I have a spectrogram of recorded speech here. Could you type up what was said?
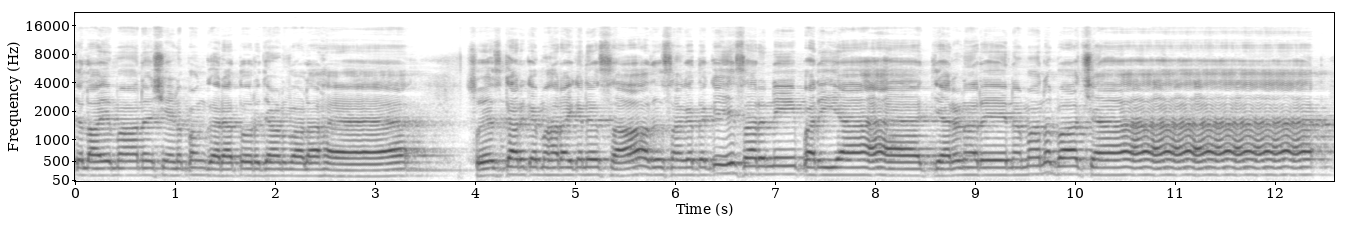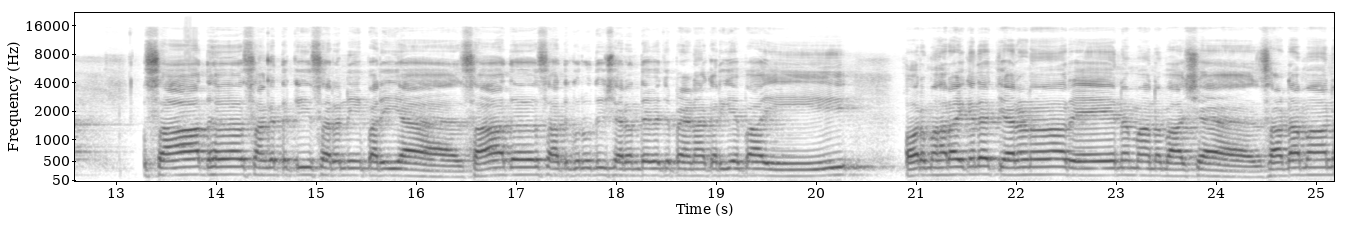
ਚਲਾਇਮਾਨ, ਛਿਣ ਭੰਗਰ ਤੁਰ ਜਾਣ ਵਾਲਾ ਹੈ। ਸੋ ਇਸ ਕਰਕੇ ਮਹਾਰਾਜ ਕਹਿੰਦੇ, ਸਾਧ ਸੰਗਤ ਕੀ ਸਰਨੀ ਪਰਿਆ ਚਰਨ ਰੇ ਨਮਨ ਬਾਛਾ। ਸਾਧ ਸੰਗਤ ਕੀ ਸਰਨੀ ਪਰਿਆ ਸਾਧ ਸਤਿਗੁਰੂ ਦੀ ਸ਼ਰਨ ਦੇ ਵਿੱਚ ਪੈਣਾ ਕਰੀਏ ਭਾਈ। ਔਰ ਮਹਾਰਾਜ ਕਹਿੰਦੇ, ਚਰਨ ਰੇਨ ਮਨ ਬਾਸ਼ਾ ਸਾਡਾ ਮਨ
